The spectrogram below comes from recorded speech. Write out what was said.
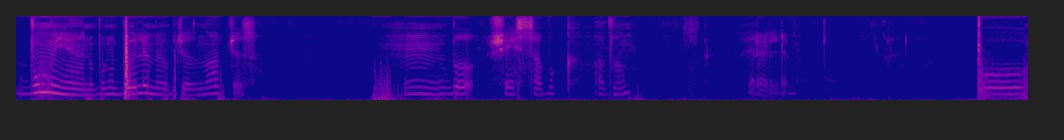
Bu mu yani? Bunu böyle mi yapacağız? Ne yapacağız? Hmm, bu şey sabık adam. Herhalde. Bu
